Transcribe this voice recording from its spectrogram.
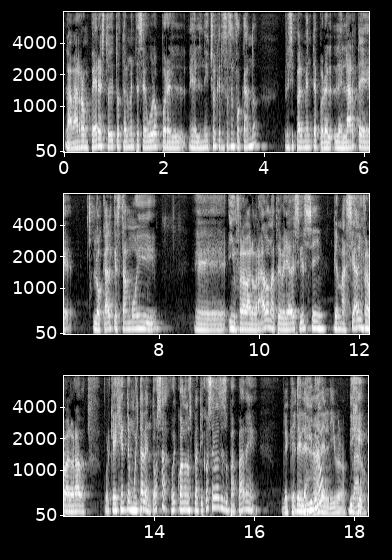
la va a romper, estoy totalmente seguro por el, nicho al que te estás enfocando, principalmente por el, el arte local que está muy eh, infravalorado, me atrevería a decir. Sí. Demasiado infravalorado. Porque hay gente muy talentosa. Oye, Cuando nos platicó Sebas de su papá de, De que, del libro, del libro, dije, claro.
